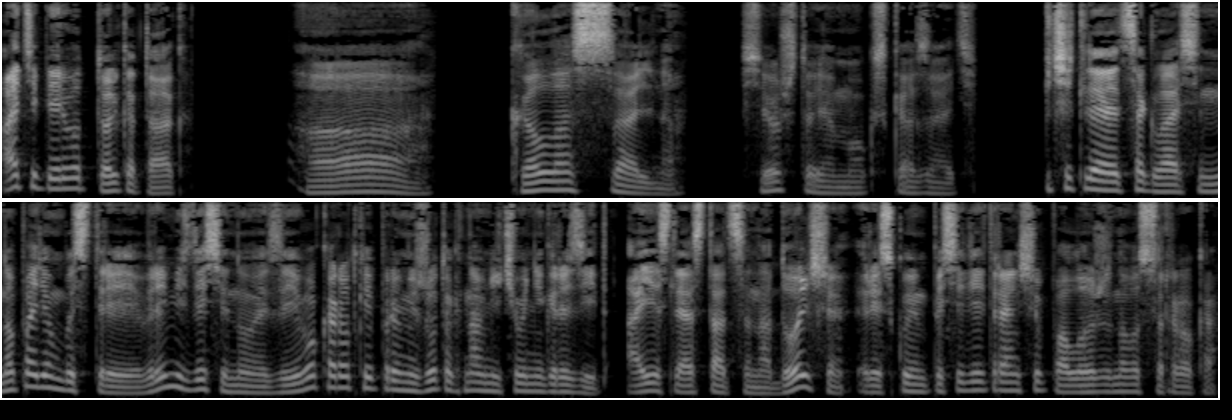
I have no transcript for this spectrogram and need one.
а теперь вот только так. А, -а, -а колоссально. Все, что я мог сказать. Впечатляет, согласен, но пойдем быстрее. Время здесь иное, за его короткий промежуток нам ничего не грозит. А если остаться надольше, рискуем посидеть раньше положенного срока.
